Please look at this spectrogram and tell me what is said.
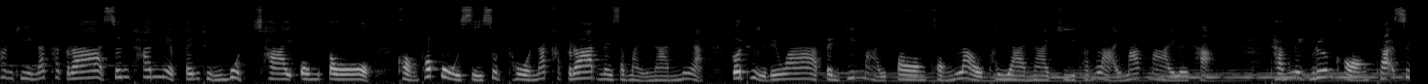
พังคีนักคราช ซึ่งท่านเนี่ยเป็นถึงบุตรชายองค์โต ของพ่อปู่ศรีสุดโทนักคราชในสมัยนั้นเนี่ยก็ถือได้ว่าเป็นที่หมายปองของเหล่าพญานาคีทั้งหลายมากมายเลยค่ะ ทั้งในเรื่องของพระสิ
